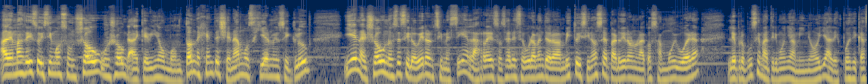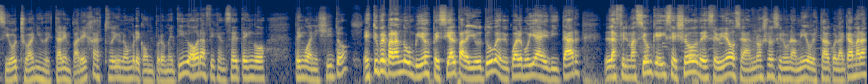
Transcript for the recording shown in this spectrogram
Además de eso hicimos un show, un show al que vino un montón de gente, llenamos Here Music Club y en el show, no sé si lo vieron, si me siguen en las redes sociales seguramente lo han visto y si no se perdieron una cosa muy buena, le propuse matrimonio a mi novia después de casi 8 años de estar en pareja, soy un hombre comprometido, ahora fíjense, tengo tengo anillito. Estoy preparando un video especial para YouTube en el cual voy a editar la filmación que hice yo de ese video, o sea, no yo, sino un amigo que estaba con la cámara,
